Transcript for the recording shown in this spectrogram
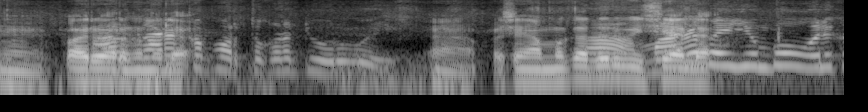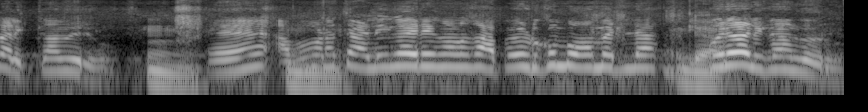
ഉം, ഇപ്പൊ ആൾക്കാരൊക്കെ പുറത്തു ടൂർ പോയി. പക്ഷെ നമുക്കതൊരു മഴ വിഷയമല്ല. പെയ്യുമ്പോ ഓൽ കളിക്കാൻ വരും. ഏഹ് അപ്പൊ ഇവിടെ ചളിയും കാര്യങ്ങളൊക്കെ അപ്പൊ എടുക്കും പോകാൻ പറ്റില്ല. ഓൽ കളിക്കാൻ കയറും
